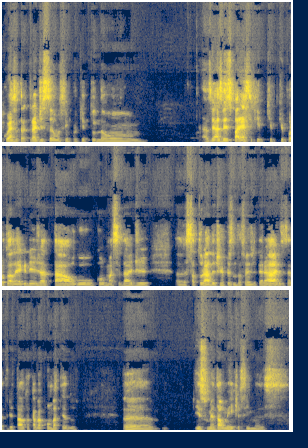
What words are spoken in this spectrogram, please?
com essa tra tradição, assim, porque tu não às, às vezes parece que, que, que, Porto Alegre já está algo como uma cidade uh, saturada de representações literárias, etc. E tal, tu acaba combatendo uh, isso mentalmente, assim, mas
